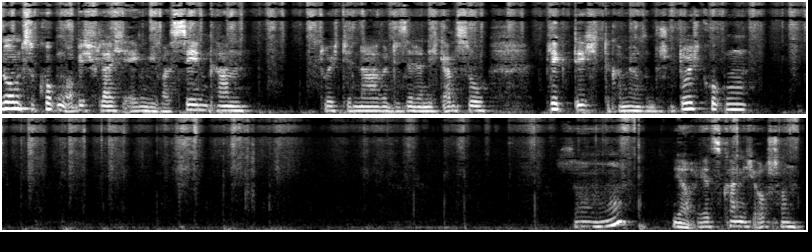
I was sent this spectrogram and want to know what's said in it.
Nur um zu gucken, ob ich vielleicht irgendwie was sehen kann durch den Nagel. Die sind ja nicht ganz so blickdicht, da kann man so ein bisschen durchgucken. So, ja, jetzt kann ich auch schon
